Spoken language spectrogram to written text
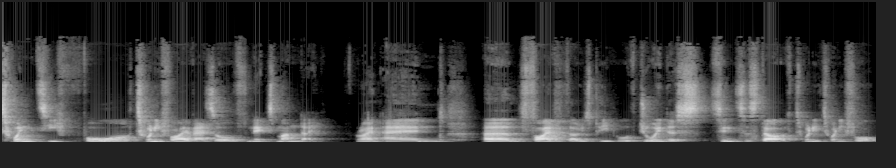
24, 25 as of next Monday, right? And um, five of those people have joined us since the start of 2024,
